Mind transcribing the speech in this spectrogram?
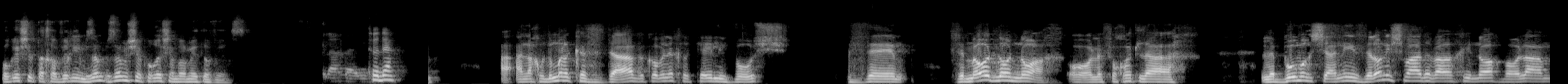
פוגשת את החברים, זה, זה מה שקורה שם במטאוורס. תודה. אנחנו מדברים על קסדה וכל מיני חלקי לבוש, זה, זה מאוד לא נוח, או לפחות לבומר שאני, זה לא נשמע הדבר הכי נוח בעולם.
